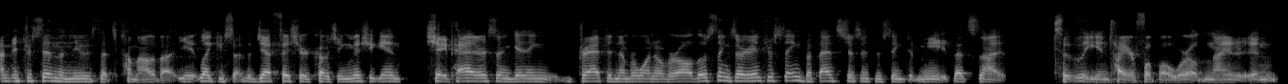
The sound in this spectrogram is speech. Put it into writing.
I'm interested in the news that's come out about it. Like you said, the Jeff Fisher coaching Michigan, Shea Patterson getting drafted number one overall. Those things are interesting, but that's just interesting to me. That's not to the entire football world. And I, and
